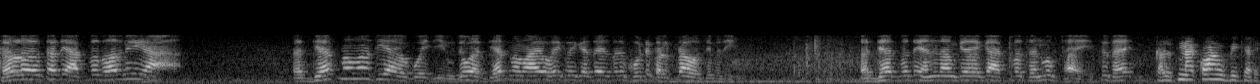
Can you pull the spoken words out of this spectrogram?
કરોડો અવતારથી આત્મભાવ નહીં આ અધ્યાત્મમાં નથી આવ્યો કોઈ જીવ. જો અધ્યાત્મમાં આવ્યો હોય કોઈ કહેતા હોય તો બધું ખોટી કલ્પનાઓ છે બધી. અધ્યાત્મ તો એનું નામ કહેવાય કે આત્મ સન્મુખ થાય. શું થાય? કલ્પના કોણ ઊભી કરે?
